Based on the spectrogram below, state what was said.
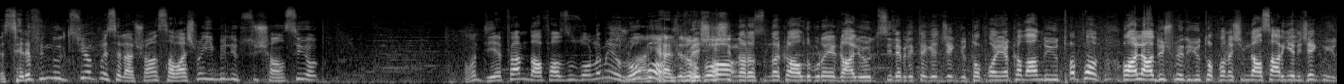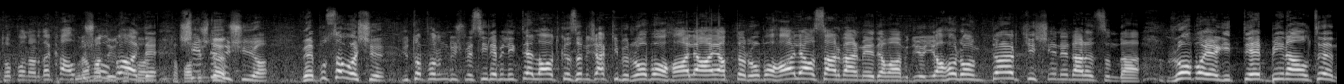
Ya Seraph'in ultisi yok mesela. Şu an savaşma gibi bir lüksü şansı yok. Ama DFM daha fazla zorlamıyor. Robo. geldi 5 Robo. kişinin arasında kaldı buraya. Galio ultisiyle birlikte gelecek. Yutopon yakalandı. Yutopon hala düşmedi. Yutopon'a şimdi hasar gelecek mi? Yutopon arada kalmış Vuramadı olduğu halde. Şimdi düştü. düşüyor. Ve bu savaşı Yutopon'un düşmesiyle birlikte Loud kazanacak gibi. Robo hala hayatta. Robo hala hasar vermeye devam ediyor. Yahorong 4 kişinin arasında. Robo'ya gitti. 1000 altın.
